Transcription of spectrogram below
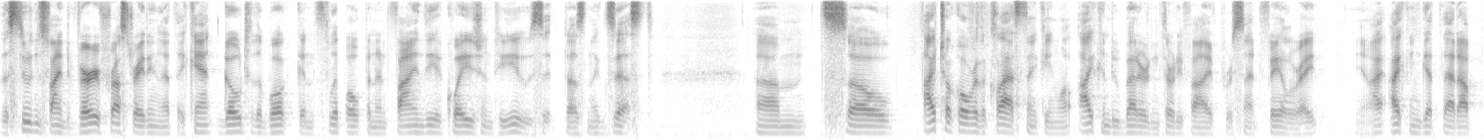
The students find it very frustrating that they can't go to the book and flip open and find the equation to use. It doesn't exist. Um, so I took over the class thinking, well, I can do better than 35% fail rate. You know, I, I can get that up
